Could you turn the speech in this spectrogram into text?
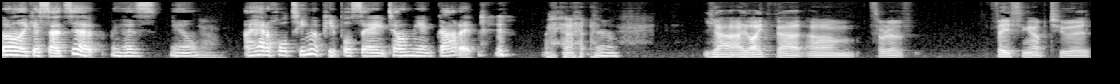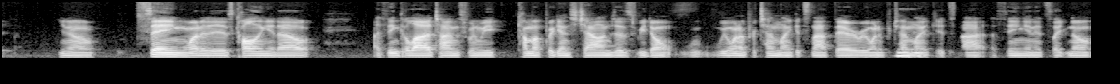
well, I guess that's it because, you know, yeah. I had a whole team of people saying, telling me I got it. yeah. yeah. I like that um, sort of facing up to it, you know, saying what it is, calling it out. I think a lot of times when we come up against challenges, we don't, we want to pretend like it's not there. We want to pretend mm-hmm. like it's not a thing. And it's like, no,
